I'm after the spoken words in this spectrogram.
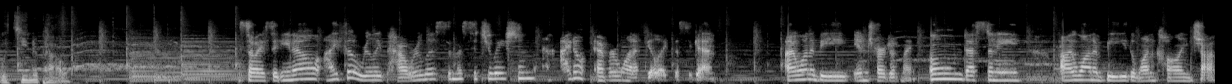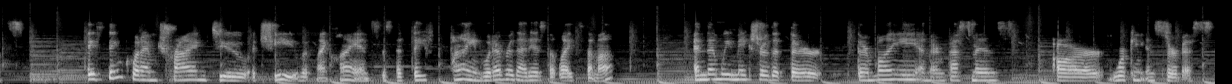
with Tina Powell. So I said, you know, I feel really powerless in this situation, and I don't ever want to feel like this again. I want to be in charge of my own destiny. I want to be the one calling shots. I think what I'm trying to achieve with my clients is that they find whatever that is that lights them up. And then we make sure that their their money and their investments are working in service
